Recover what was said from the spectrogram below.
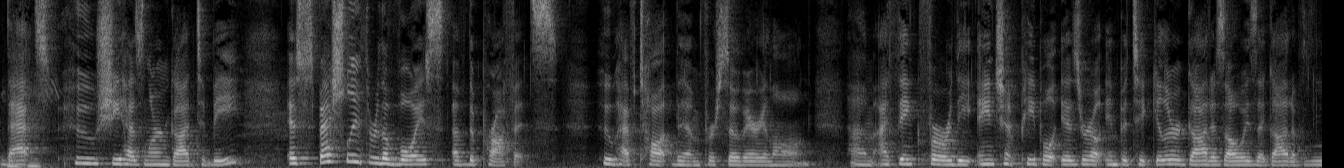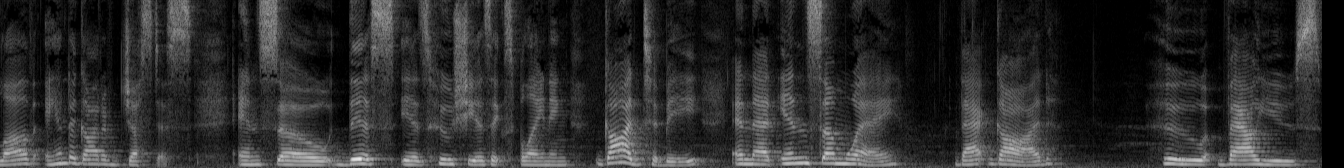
That's mm-hmm. who she has learned God to be especially through the voice of the prophets who have taught them for so very long. Um, I think for the ancient people, Israel in particular, God is always a God of love and a God of justice. And so this is who she is explaining God to be, and that in some way, that God who values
